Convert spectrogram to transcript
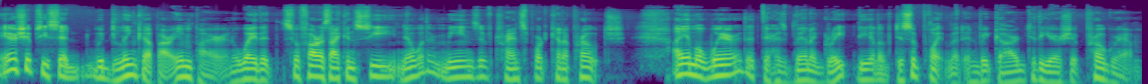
Airships, he said, would link up our empire in a way that, so far as I can see, no other means of transport can approach. I am aware that there has been a great deal of disappointment in regard to the airship program.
